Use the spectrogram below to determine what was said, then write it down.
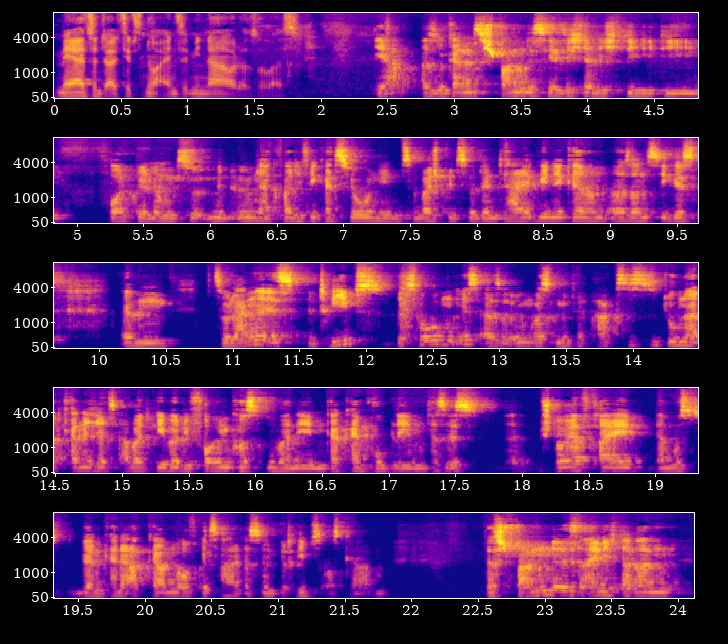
mehr sind als jetzt nur ein Seminar oder sowas. Ja, also ganz spannend ist hier sicherlich die, die Fortbildung zu, mit irgendeiner Qualifikation, eben zum Beispiel zur Dentalklinikerin oder sonstiges. Ähm, solange es betriebsbezogen ist, also irgendwas mit der Praxis zu tun hat, kann ich als Arbeitgeber die vollen Kosten übernehmen, gar kein Problem. Das ist äh, steuerfrei, da muss, werden keine Abgaben drauf gezahlt, das sind Betriebsausgaben. Das Spannende ist eigentlich daran,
